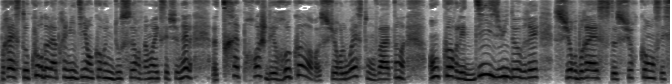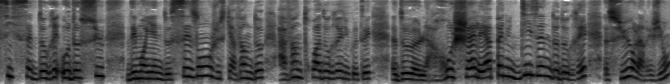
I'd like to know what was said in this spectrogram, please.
Brest. Au cours de l'après-midi, encore une douceur vraiment exceptionnelle, très proche des records sur l'ouest. On va atteindre encore les 10 18 degrés sur Brest, sur Caen, c'est 6-7 degrés au-dessus des moyennes de saison, jusqu'à 22 à 23 degrés du côté de La Rochelle et à peine une dizaine de degrés sur la région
